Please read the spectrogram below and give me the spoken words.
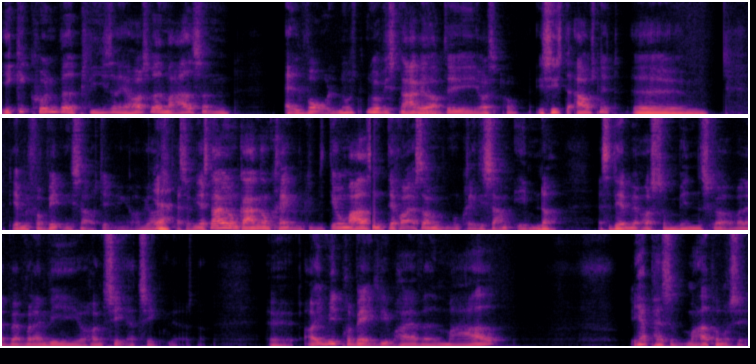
Ikke kun været pleaser, jeg har også været meget sådan alvorlig. Nu, nu har vi snakket om det i, også, i sidste afsnit, øh, det her med forventningsafstemninger. Og vi også, Ja. altså, vi har snakket nogle gange omkring, det er jo meget sådan, det rører sig om omkring de samme emner. Altså det her med os som mennesker, og hvordan, hvordan vi håndterer tingene og sådan noget. Øh, og i mit privatliv har jeg været meget, jeg har passet meget på mig selv.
